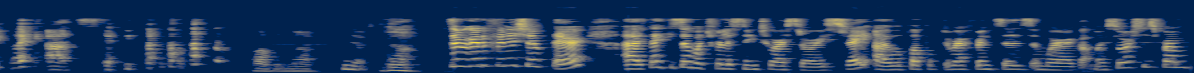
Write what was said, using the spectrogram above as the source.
I can't say. Probably not. No. So we're going to finish up there. Uh, thank you so much for listening to our stories today. I will pop up the references and where I got my sources from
